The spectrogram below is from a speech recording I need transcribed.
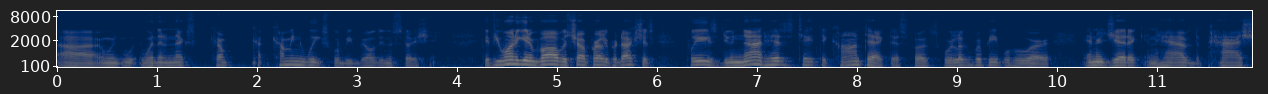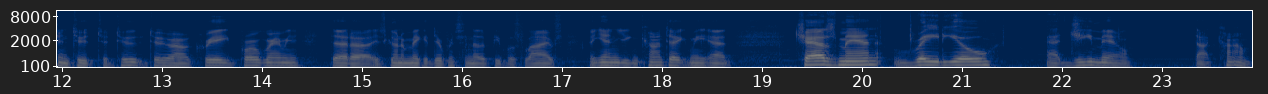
Uh, within the next com- coming weeks, we'll be building the station. If you want to get involved with Shah Peerally Productions, please do not hesitate to contact us, folks. We're looking for people who are energetic and have the passion to to to, to uh, create programming that uh, is going to make a difference in other people's lives. Again, you can contact me at chasmanradio at gmail.com.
